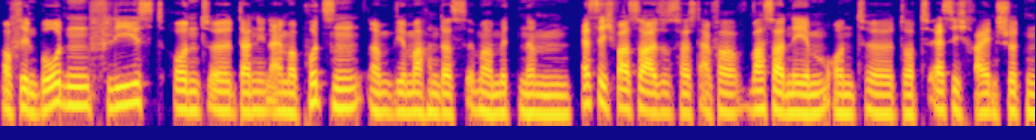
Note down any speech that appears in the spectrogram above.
auf den Boden fließt und äh, dann ihn einmal putzen. Ähm, wir machen das immer mit einem Essigwasser, also das heißt einfach Wasser nehmen und äh, dort Essig reinschütten.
